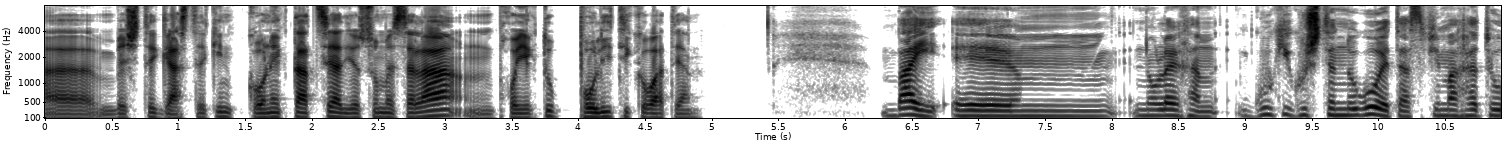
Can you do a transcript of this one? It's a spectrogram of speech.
eh, beste gaztekin konektatzea diozumezela mm, proiektu politiko batean? Bai, e, nola egan, guk ikusten dugu eta azpimarratu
